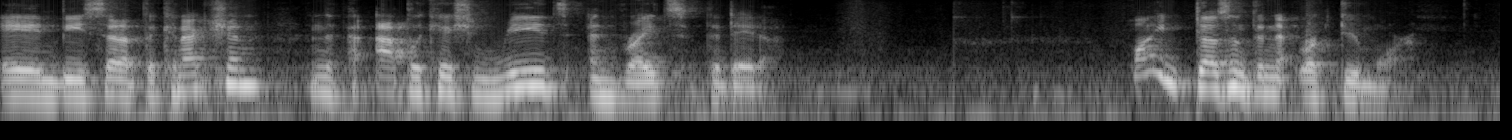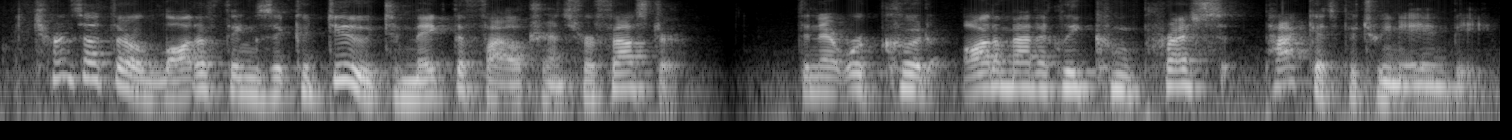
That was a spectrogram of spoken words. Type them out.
A and B set up the connection, and the application reads and writes the data. Why doesn't the network do more? It turns out there are a lot of things it could do to make the file transfer faster. The network could automatically compress packets between A and B.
